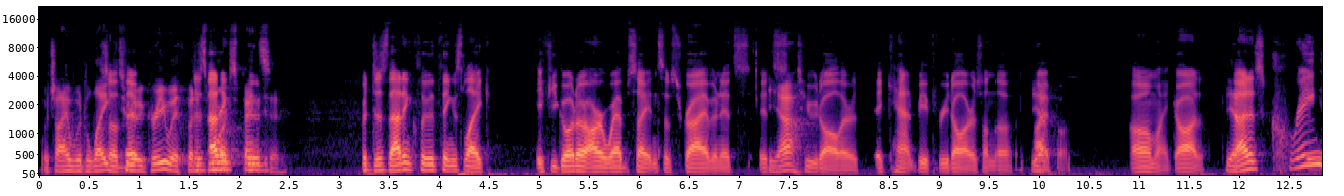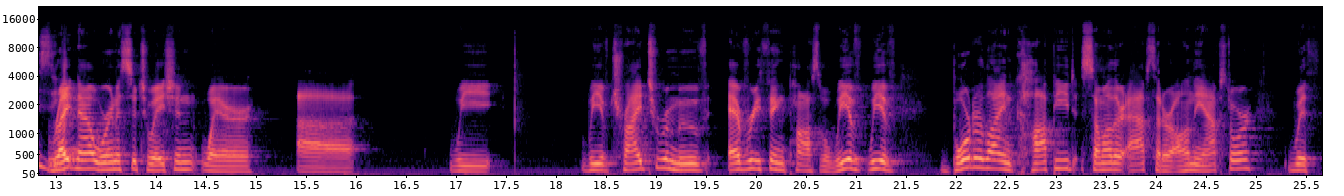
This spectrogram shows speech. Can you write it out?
which I would like So to that- agree with, but it's more include- expensive. But does that include things like if you go to our website and subscribe and it's it's Yeah. two dollars, it can't be three dollars on the Yeah. iPhone. Oh my god, Yeah. that is crazy. Right now, we're in a situation where uh, we we have tried to remove everything possible. We have we have borderline copied some other apps that are on the App Store with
